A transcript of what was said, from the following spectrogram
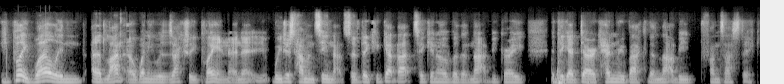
he played well in Atlanta when he was actually playing, and it, we just haven't seen that. So if they could get that ticking over, then that'd be great. If they get Derrick Henry back, then that'd be fantastic.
